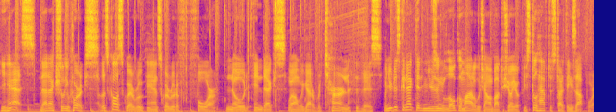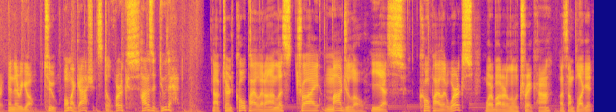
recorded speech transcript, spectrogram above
Yes, that actually works. Let's call square root and square root of four. Node index, well, we gotta return this. When you're disconnected and using local model, which I'm about to show you, you still have to start things up for it. And there we go, two. Oh my gosh, it still works. How does it do that? I've turned Copilot on. Let's try Modulo. Yes, Copilot works. What about our little trick, huh? Let's unplug it,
